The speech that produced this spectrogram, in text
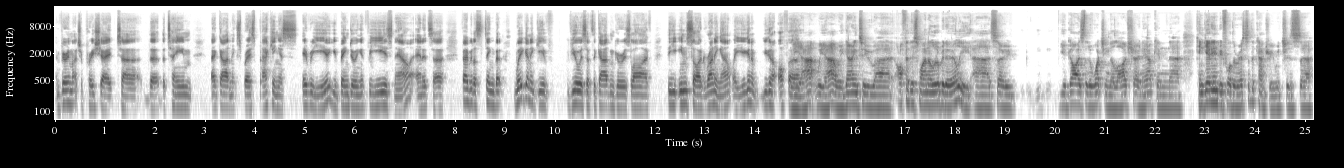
and very much appreciate uh, the the team at Garden Express backing us every year. You've been doing it for years now, and it's a fabulous thing. But we're going to give viewers of the Garden Gurus Live the inside running, aren't we? You're gonna you're gonna offer. We are. We are. We're going to uh, offer this one a little bit early, uh, so you guys that are watching the live show now can uh, can get in before the rest of the country, which is uh,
